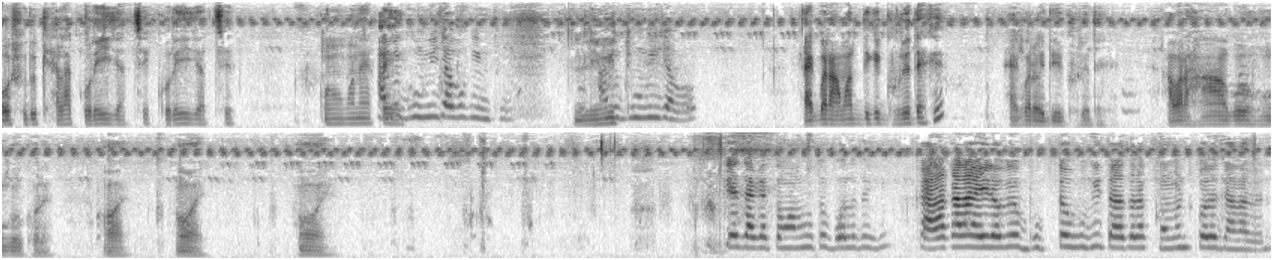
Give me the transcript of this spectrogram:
ও শুধু খেলা করেই যাচ্ছে করেই যাচ্ছে। কোনো মানে একটা আমি ঘুমিয়ে যাব কিন্তু। লিমিট? ঘুমিয়ে যাব। একবার আমার দিকে ঘুরে দেখে একবার ওই দিকে ঘুরে দেখে। আবার হাঁ গো হু গো করে। হয় হয় হয়। কে জাগে তোমার মতো বলে দেখি? কারা কারা এই রোগে ভুক্তভোগী তারা তারা কমেন্ট করে জানাবেন।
